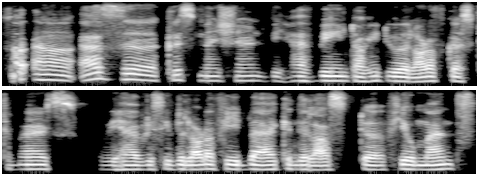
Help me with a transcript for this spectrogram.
So, uh, as uh, Chris mentioned, we have been talking to a lot of customers. We have received a lot of feedback in the last uh, few months.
